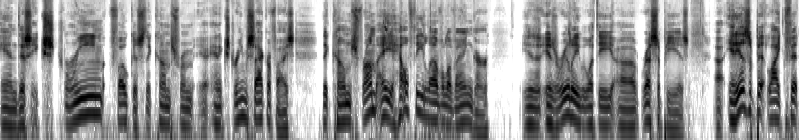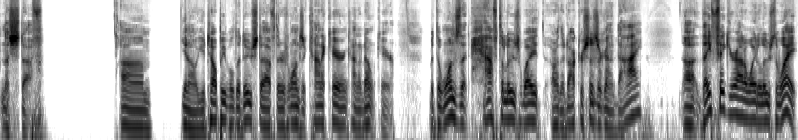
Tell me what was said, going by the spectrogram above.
and this extreme focus that comes from an extreme sacrifice that comes from a healthy level of anger is is really what the uh, recipe is. Uh, it is a bit like fitness stuff. Um, you know, you tell people to do stuff. There's ones that kind of care and kind of don't care, but the ones that have to lose weight or the doctor says they're going to die, uh, they figure out a way to lose the weight.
